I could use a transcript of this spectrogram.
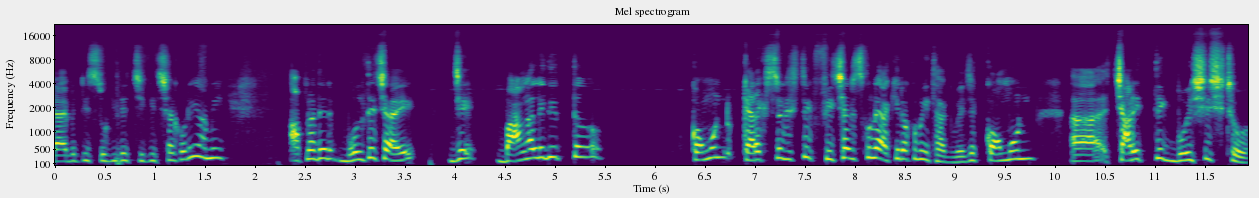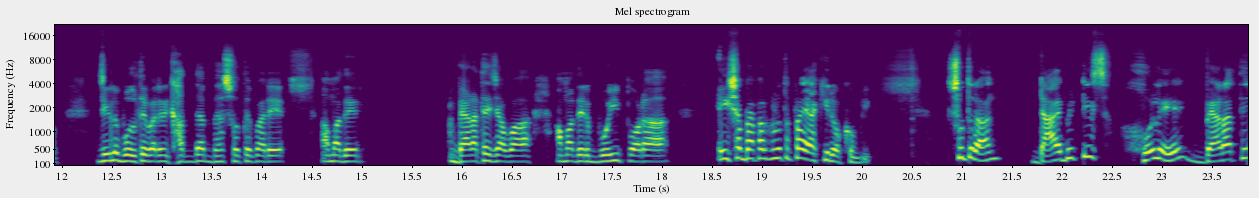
ডায়াবেটিস রোগীদের চিকিৎসা করি। আমি আপনাদের বলতে চাই যে বাঙালিদের তো কমন ক্যারেক্টারিস্টিক ফিচার্সগুলো একই রকমই থাকবে, যে কমন চারিত্রিক বৈশিষ্ট্য যেগুলো বলতে পারেন, খাদ্যাভ্যাস হতে পারে, আমাদের বেড়াতে যাওয়া, আমাদের বই পড়া এইসব ব্যাপারগুলো তো প্রায় একই রকমই। সুতরাং ডায়াবেটিস হলে বেড়াতে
